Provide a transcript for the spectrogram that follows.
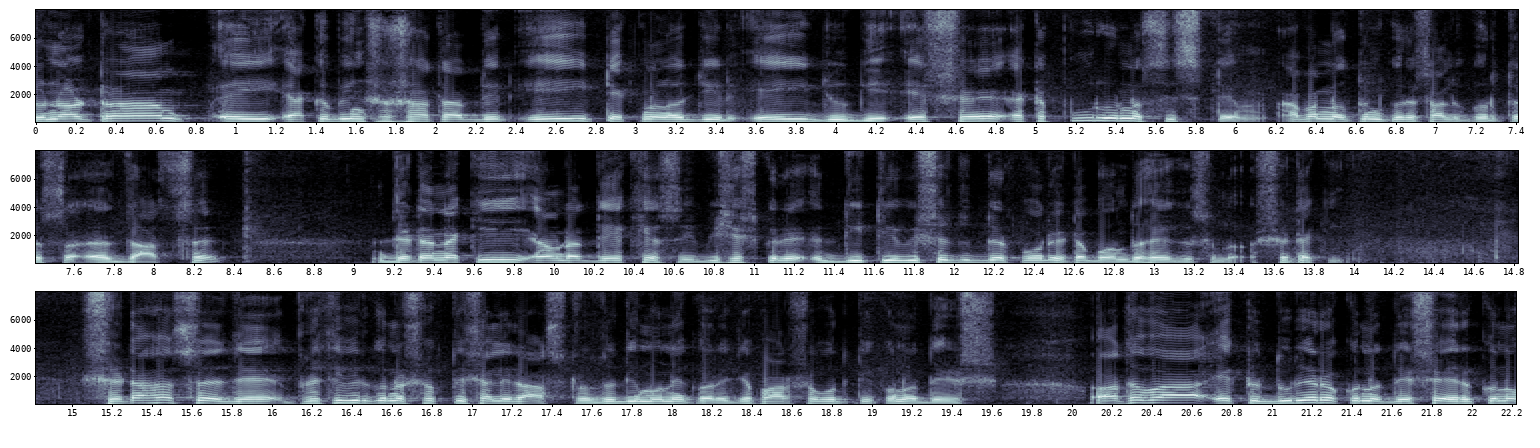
ডোনাল্ড ট্রাম্প এই একবিংশ শতাব্দীর এই টেকনোলজির এই যুগে এসে একটা পুরনো সিস্টেম আবার নতুন করে চালু করতে যাচ্ছে, যেটা নাকি আমরা দেখেছি, বিশেষ করে দ্বিতীয় বিশ্বযুদ্ধের পর এটা বন্ধ হয়ে গেছিল। সেটা কি? সেটা হচ্ছে যে পৃথিবীর কোনো শক্তিশালী রাষ্ট্র যদি মনে করে যে পার্শ্ববর্তী কোনো দেশ অথবা একটু দূরেরও কোনো দেশের কোনো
